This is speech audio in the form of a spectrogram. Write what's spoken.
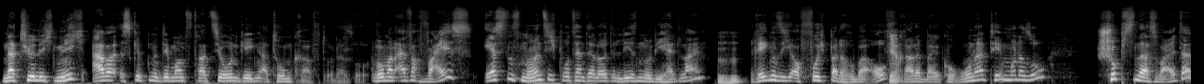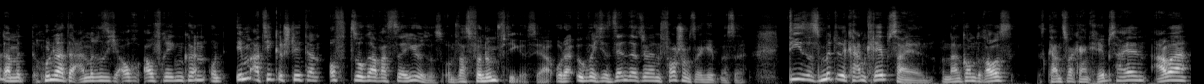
natürlich nicht, aber es gibt eine Demonstration gegen Atomkraft oder so. Wo man einfach weiß, erstens 90 Prozent der Leute lesen nur die Headline, mhm. regen sich auch furchtbar darüber auf, ja. gerade bei Corona-Themen oder so, schubsen das weiter, damit hunderte andere sich auch aufregen können. Und im Artikel steht dann oft sogar was Seriöses und was Vernünftiges, ja, oder irgendwelche sensationellen Forschungsergebnisse. Dieses Mittel kann Krebs heilen. Und dann kommt raus, es kann zwar kein Krebs heilen, aber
